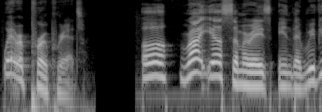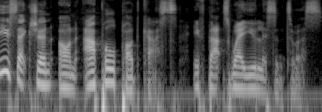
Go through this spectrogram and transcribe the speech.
where appropriate. Or write your summaries in the review section on Apple Podcasts if that's where you listen to us.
